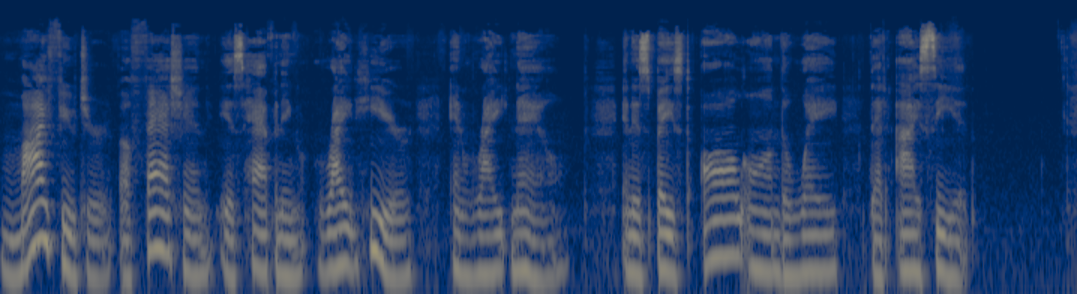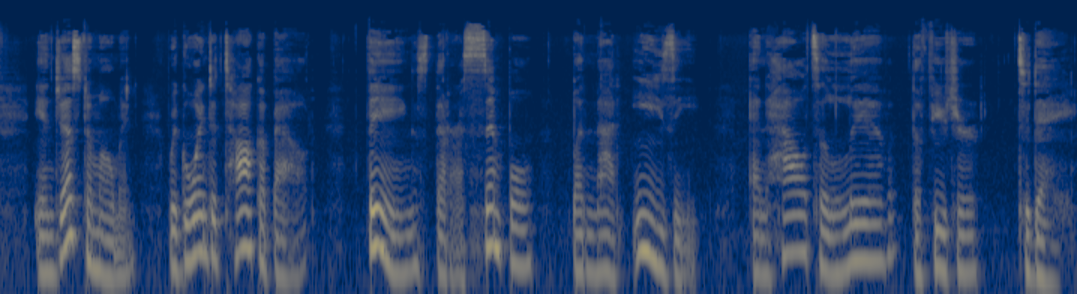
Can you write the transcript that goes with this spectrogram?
My future of fashion is happening right here and right now, and it's based all on the way that I see it. In just a moment, we're going to talk about things that are simple but not easy and how to live the future today.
